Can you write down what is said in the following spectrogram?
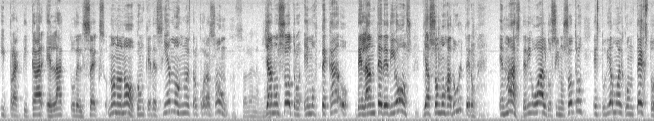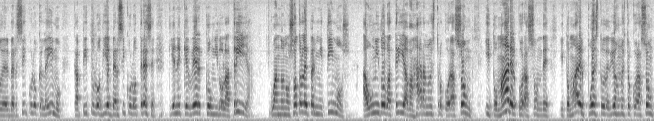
y practicar el acto del sexo. No, no, no, con que decíamos en nuestro corazón, ya nosotros hemos pecado delante de Dios, ya somos adúlteros. Es más, te digo algo, si nosotros estudiamos el contexto del versículo que leímos, capítulo 10, versículo 13, tiene que ver con idolatría. Cuando nosotros le permitimos a una idolatría bajar a nuestro corazón y tomar el corazón de y tomar el puesto de Dios en nuestro corazón,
